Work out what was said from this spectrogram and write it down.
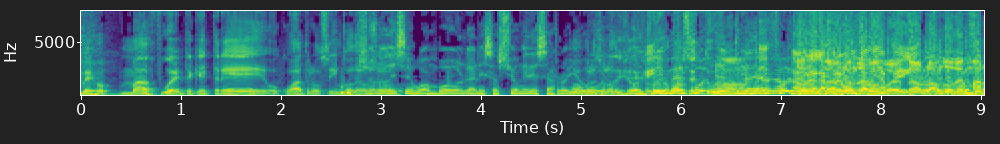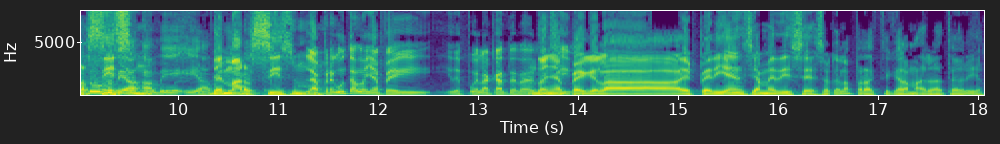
mejor, más fuerte que tres o cuatro o cinco dedos. Eso lo dice Juan Bo, Organización y Desarrollo. No, pero eso lo el primer, No. primer Ahora, Ahora, la pregunta, doña Peggy. Estoy hablando de marxismo. De. La pregunta, doña Peggy, y después la cátedra de Doña marxismo. Pegue, la experiencia me dice eso, que la práctica es la madre de la teoría.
